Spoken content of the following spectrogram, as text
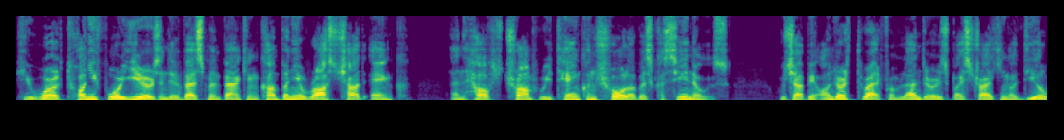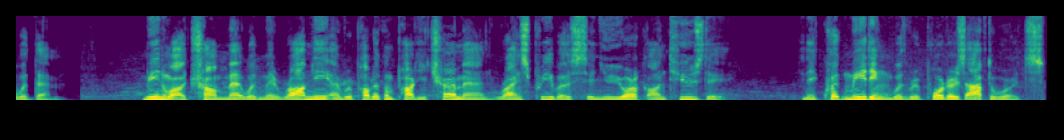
He worked 24 years in the investment banking company Rothschild Inc. and helped Trump retain control of his casinos, which have been under threat from lenders by striking a deal with them. Meanwhile, Trump met with Mitt Romney and Republican Party Chairman Reince Priebus in New York on Tuesday. In a quick meeting with reporters afterwards,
